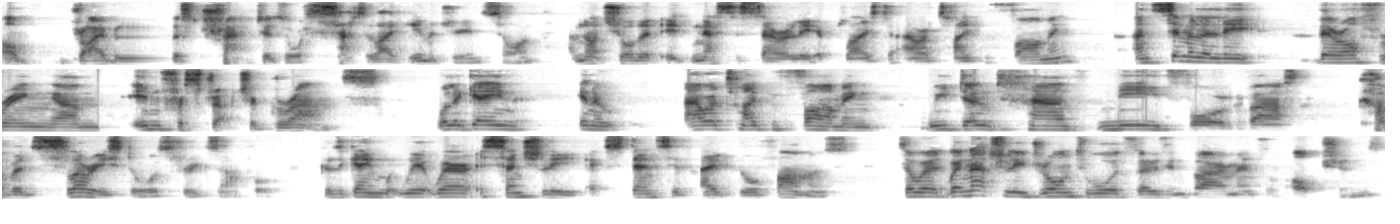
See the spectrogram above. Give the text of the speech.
of driverless tractors or satellite imagery and so on. I'm not sure that it necessarily applies to our type of farming. And similarly, they're offering um, infrastructure grants. Well, again, you know, our type of farming, we don't have need for vast covered slurry stores, for example because again, we're, we're essentially extensive outdoor farmers. So we're, we're naturally drawn towards those environmental options.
